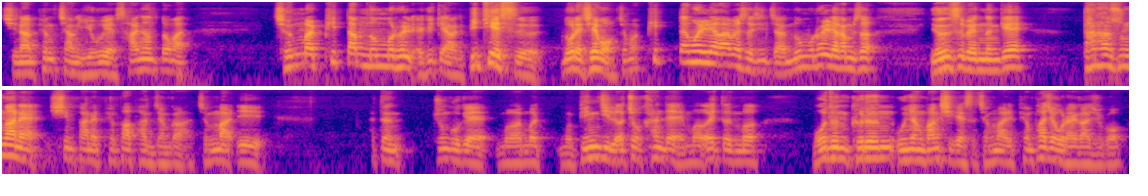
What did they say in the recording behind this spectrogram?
지난 평창 이후에 4년 동안 정말 피땀 눈물 흘려 그게 BTS 노래 제목 정말 피땀 흘려가면서 진짜 눈물 흘려가면서 연습했는 게 단 한 순간에 심판의 편파 판정과 정말 이 하여튼 중국의 뭐뭐뭐 빙질 어쩌고 한데 뭐 어쨌든 뭐 모든 그런 운영 방식에서 정말 편파적으로 해가지고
